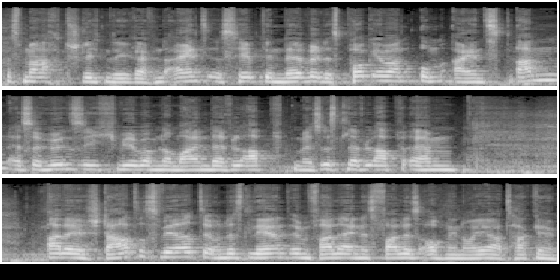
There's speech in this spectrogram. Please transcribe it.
Das macht schlicht und ergreifend eins. Es hebt den Level des Pokémon um eins an. Es erhöhen sich wie beim normalen Level Up, es ist Level Up, ähm, alle Statuswerte und es lernt im Falle eines Falles auch eine neue Attacke.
